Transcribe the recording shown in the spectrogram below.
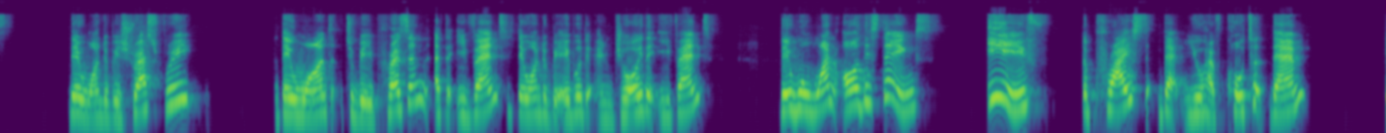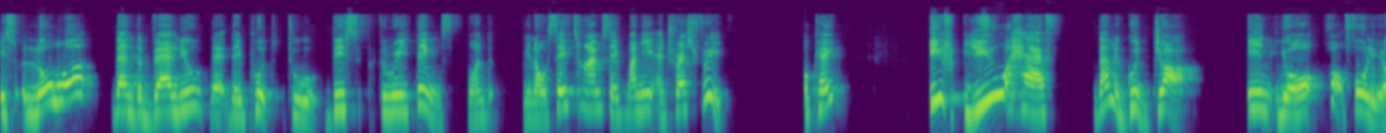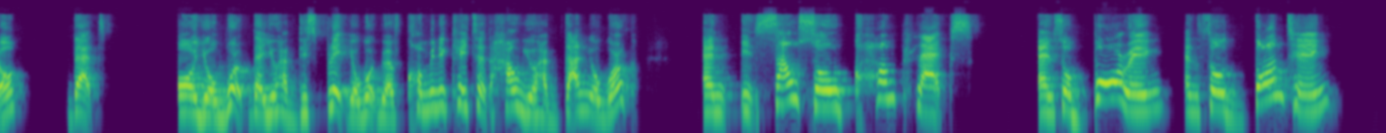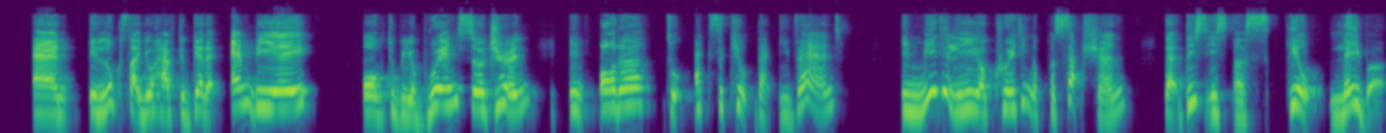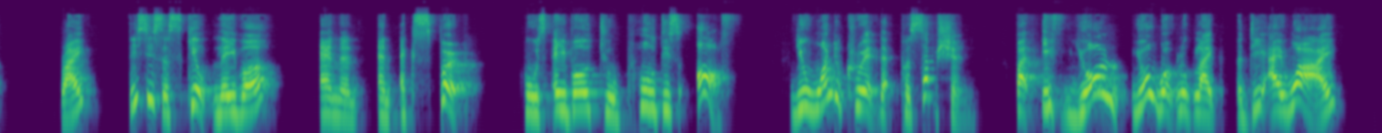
They want to be stress-free. They want to be present at the event. They want to be able to enjoy the event. They will want all these things if the price that you have quoted them is lower than the value that they put to these three things. One, you know, save time, save money, and trash free. Okay. If you have done a good job in your portfolio that or your work that you have displayed your work, you have communicated how you have done your work, and it sounds so complex and so boring and so daunting. And it looks like you have to get an MBA or to be a brain surgeon in order to execute that event. Immediately, you're creating a perception that this is a skilled labor, right? This is a skilled labor and an, an expert who is able to pull this off. You want to create that perception. But if your your work look like a DIY,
